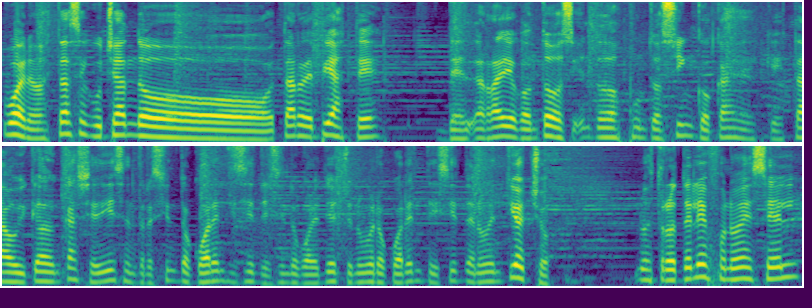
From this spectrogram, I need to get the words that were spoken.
Bueno, estás escuchando Tarde Piaste desde Radio Con Todo 102.5, ca- que está ubicado en calle 10 entre 147 y 148, número 4798. Nuestro teléfono es el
